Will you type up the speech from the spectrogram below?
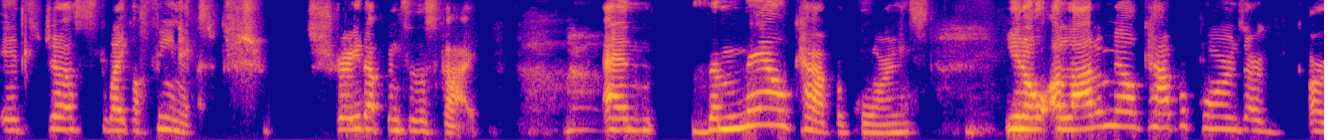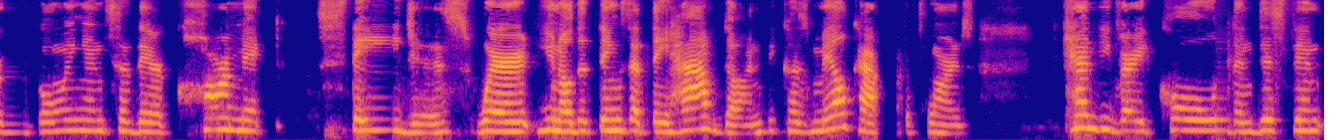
it's just like a phoenix straight up into the sky. And the male Capricorns, you know, a lot of male Capricorns are are going into their karmic stages where you know the things that they have done because male Capricorns can be very cold and distant.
